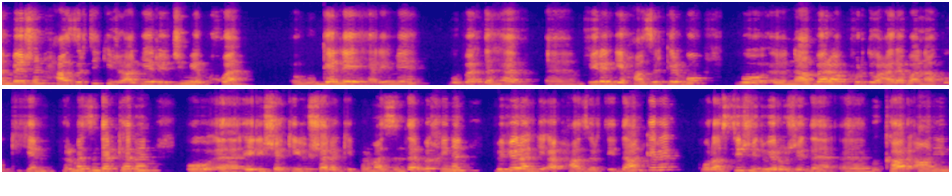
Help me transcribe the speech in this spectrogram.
em bêjin hazirtîkî ji aliyê rejîmê bi xwe û gelê herêmê ku ber di hev bi vî rengî hazir kiribû ku navbera kurd û ereban a ku kîkên pir mezin derkevin û êrîşekî û şerekî pir mezin derbixînin bi vî rengî ev hazirtî dan kirin û rastî jî di wê rojê de bi kar anîn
